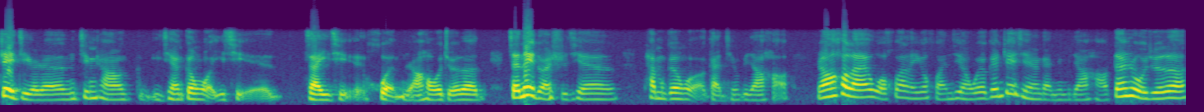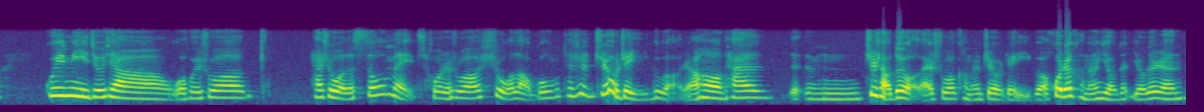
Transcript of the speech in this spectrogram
这几个人经常以前跟我一起在一起混，然后我觉得在那段时间他们跟我感情比较好。然后后来我换了一个环境，我又跟这些人感情比较好。但是我觉得闺蜜就像我会说，他是我的 soul mate，或者说是我老公，他是只有这一个。然后他嗯，至少对我来说，可能只有这一个，或者可能有的有的人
